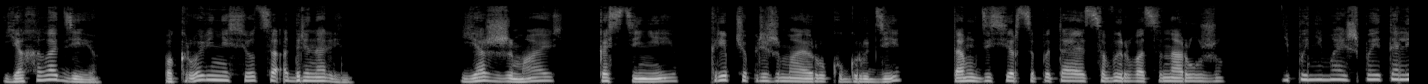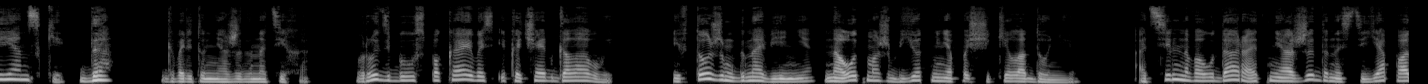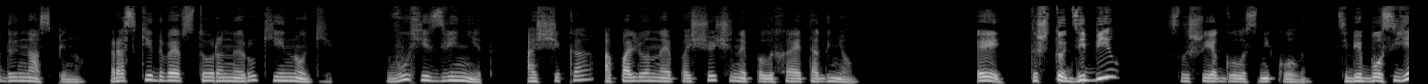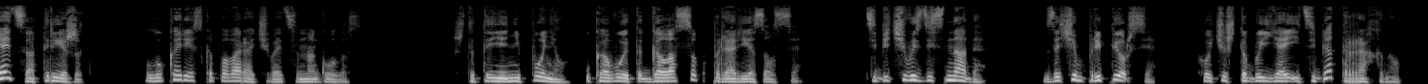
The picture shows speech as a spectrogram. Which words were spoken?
Я холодею. По крови несется адреналин. Я сжимаюсь, костенею, крепче прижимая руку к груди, там, где сердце пытается вырваться наружу. «Не понимаешь по-итальянски, да?» — говорит он неожиданно тихо. Вроде бы успокаиваясь и качает головой и в то же мгновение наотмашь бьет меня по щеке ладонью. От сильного удара, от неожиданности я падаю на спину, раскидывая в стороны руки и ноги. В ухе звенит, а щека, опаленная пощечиной, полыхает огнем. «Эй, ты что, дебил?» — слышу я голос Николы. «Тебе босс яйца отрежет!» Лука резко поворачивается на голос. «Что-то я не понял, у кого это голосок прорезался. Тебе чего здесь надо? Зачем приперся? Хочешь, чтобы я и тебя трахнул?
